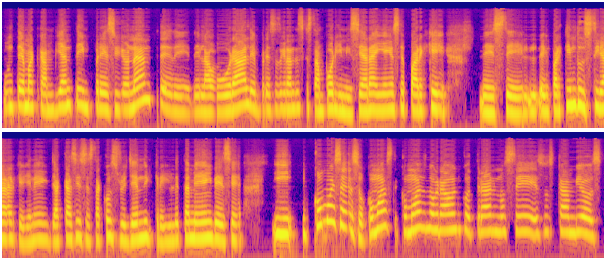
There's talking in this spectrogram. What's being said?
un tema cambiante impresionante de, de laboral, empresas grandes que están por iniciar ahí en ese parque este, el, parque industrial que viene, ya casi se está construyendo, increíble también en Grecia. ¿Y, cómo es eso? ¿Cómo has, ¿Cómo has logrado encontrar, no sé, esos cambios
